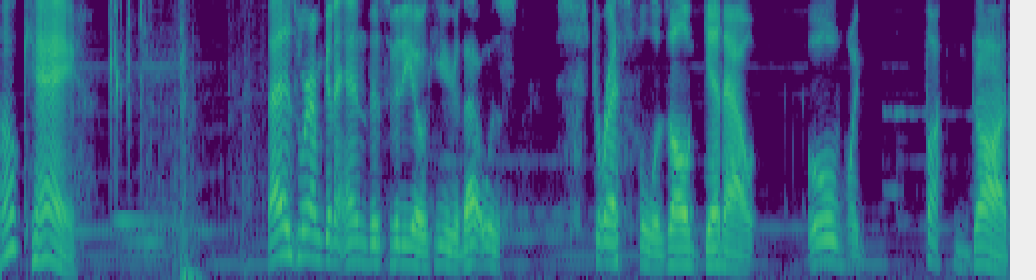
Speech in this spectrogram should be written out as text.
Okay. That is where I'm gonna end this video here. That was stressful as all get out. Oh my fucking god.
